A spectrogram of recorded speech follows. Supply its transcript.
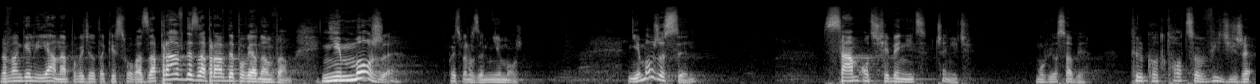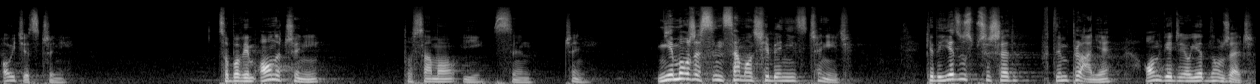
W Ewangelii Jana powiedział takie słowa: Zaprawdę, zaprawdę powiadam wam, nie może, powiedzmy razem, nie może. Nie może syn sam od siebie nic czynić. Mówi o sobie. Tylko to, co widzi, że ojciec czyni. Co bowiem on czyni, to samo i syn czyni. Nie może syn sam od siebie nic czynić. Kiedy Jezus przyszedł w tym planie, on wiedział jedną rzecz:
